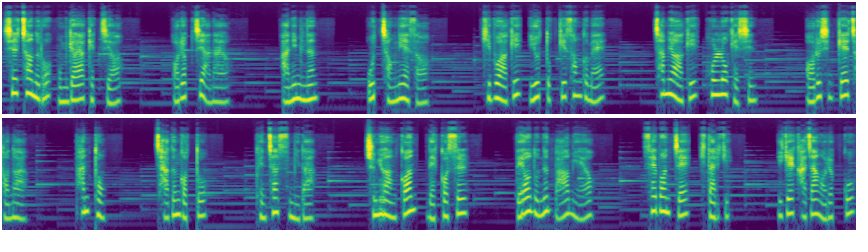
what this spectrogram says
실천으로 옮겨야겠지요. 어렵지 않아요. 아니면은 옷 정리해서 기부하기, 이웃 돕기 성금에 참여하기, 홀로 계신 어르신께 전화 한 통. 작은 것도 괜찮습니다. 중요한 건 내 것을 내어놓는 마음이에요. 세 번째, 기다리기. 이게 가장 어렵고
